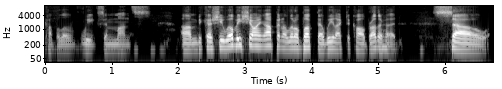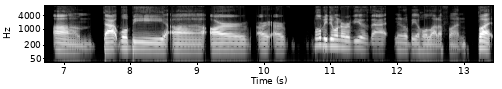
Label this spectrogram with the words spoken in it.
couple of weeks and months, um, because she will be showing up in a little book that we like to call Brotherhood. So um, that will be uh, our, our our we'll be doing a review of that, and it'll be a whole lot of fun. But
